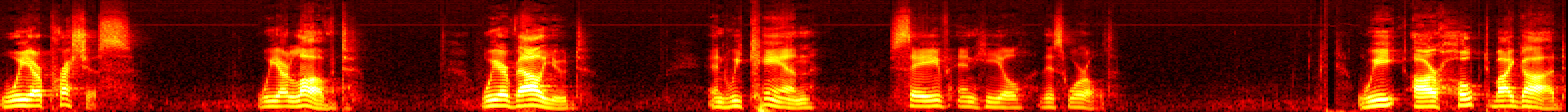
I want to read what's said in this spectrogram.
we are precious, we are loved, we are valued and we can save and heal this world. We are hoped by God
